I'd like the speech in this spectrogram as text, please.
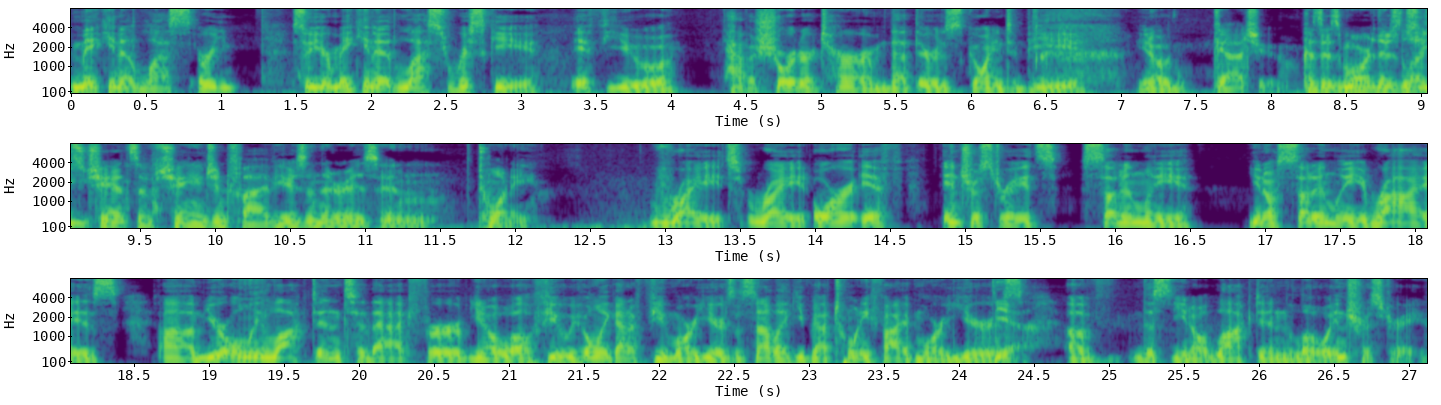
making it less, or so you're making it less risky if you have a shorter term that there's going to be, you know, Got you. Because there's more. There's less you- chance of change in five years than there is in twenty. right, right. Or if interest rates suddenly, you know, suddenly rise, um, you're only locked into that for, you know, well, few, we've only got a few more years. It's not like you've got 25 more years Yeah. Of this, you know, locked in low interest rate.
